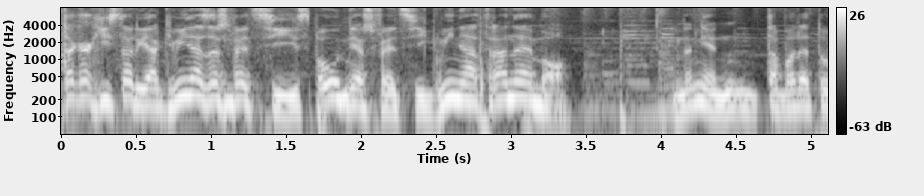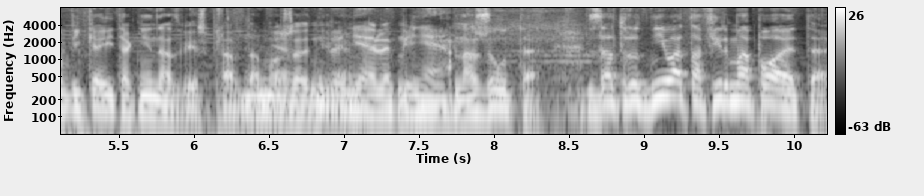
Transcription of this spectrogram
Taka historia. Gmina ze Szwecji, z południa Szwecji, gmina Tranemo. No nie, taboretu w Ikei tak nie nazwiesz, prawda? Może nie. No nie, lepiej nie. Na żółte. Zatrudniła ta firma poetę.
